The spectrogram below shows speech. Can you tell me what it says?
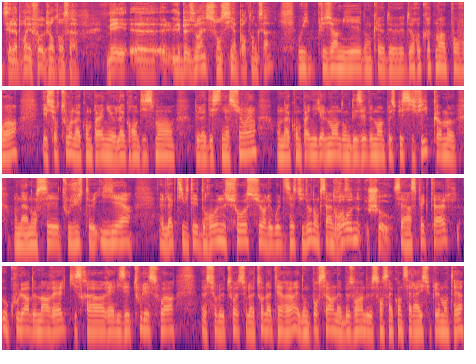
C'est la première fois que j'entends ça. Mais euh, les besoins sont si importants que ça? Oui, plusieurs milliers donc euh, de, de recrutements à pourvoir et surtout on accompagne l'agrandissement de la destination. On accompagne également donc des événements un peu spécifiques comme euh, on a annoncé tout juste hier l'activité drone show sur les Walt Disney Studios. Donc c'est un Drone show. c'est un spectacle aux couleurs de Marvel qui sera réalisé tous les soirs sur le toit, sur la tour de la Terreur. Et donc pour ça, on a besoin de 150 salariés supplémentaires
